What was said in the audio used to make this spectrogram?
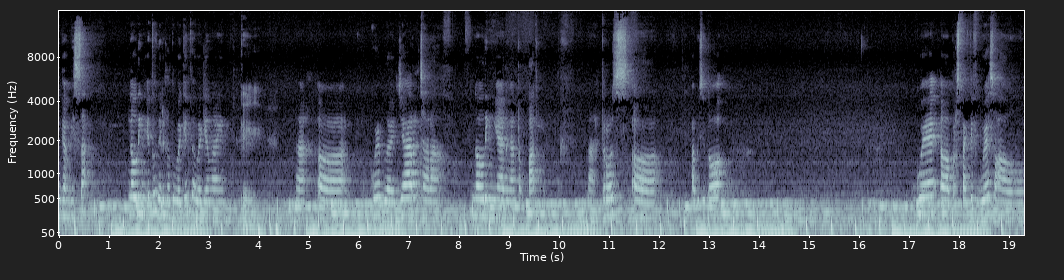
nggak bisa ngelink itu dari satu bagian ke bagian lain Oke. nah eh, gue belajar cara ngelinknya dengan tepat nah terus eh, abis itu gue eh, perspektif gue soal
